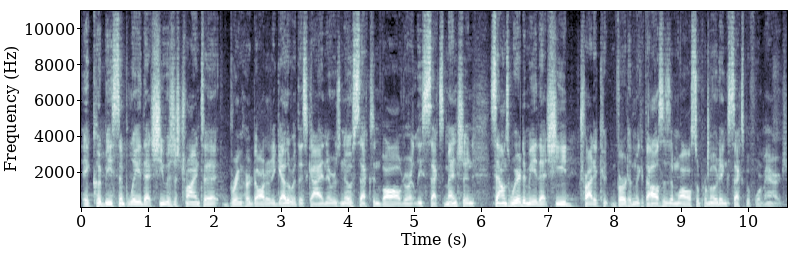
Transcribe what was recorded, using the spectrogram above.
it could be simply that she was just trying to bring her daughter together with this guy and there was no sex involved or at least sex mentioned. Sounds weird to me that she'd try to convert him to catholicism while also promoting sex before marriage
